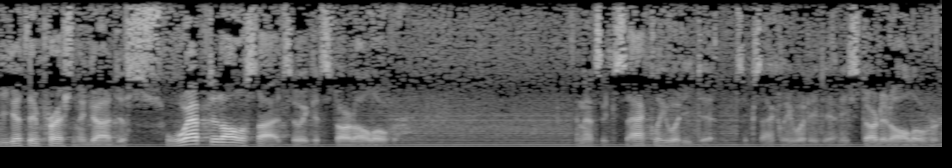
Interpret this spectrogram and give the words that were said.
You get the impression that God just swept it all aside so he could start all over. And that's exactly what he did. That's exactly what he did. He started all over.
